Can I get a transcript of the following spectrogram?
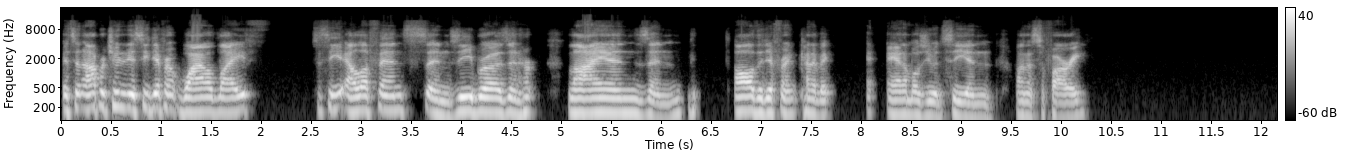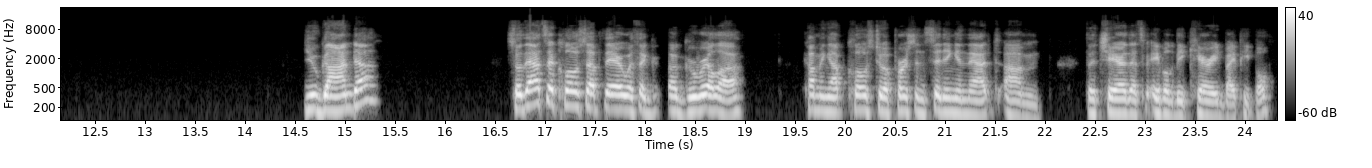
It's an opportunity to see different wildlife, to see elephants and zebras and lions and all the different kind of animals you would see in on a safari. Uganda. So that's a close up there with a, a gorilla coming up close to a person sitting in that um, the chair that's able to be carried by people.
